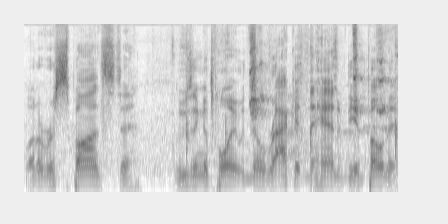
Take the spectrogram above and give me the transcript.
What a response to losing a point with no racket in the hand of the opponent.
